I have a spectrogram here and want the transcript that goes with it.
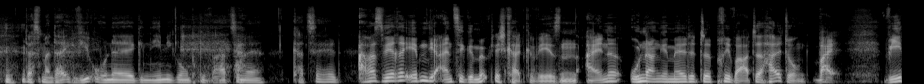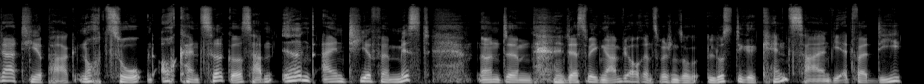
dass man da irgendwie ohne Genehmigung privat so eine Katze hält? Aber es wäre eben die einzige Möglichkeit gewesen, eine unangemeldete private Haltung. Weil weder Tierpark noch Zoo und auch kein Zirkus haben irgendein Tier vermisst. Und ähm, deswegen haben wir auch inzwischen so lustige Kennzahlen, wie etwa die,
